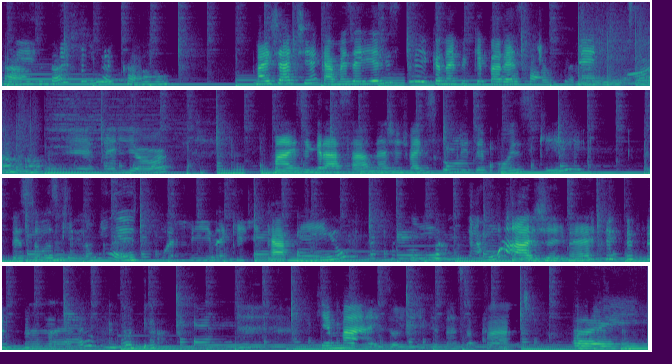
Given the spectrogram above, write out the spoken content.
carro? Já tinha carro. Mas já tinha carro, mas aí ele explica, né? Porque parece que é mais- Aham. é melhor, mais engraçado, né? A gente vai descobrir depois que pessoas que não é. ali naquele caminho com carruagem, né? Né? O que mais, Olivia, nessa parte? Aí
